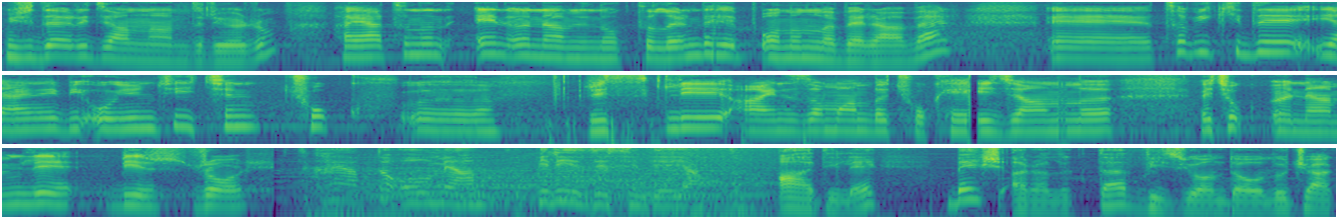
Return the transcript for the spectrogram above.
Müjde Arı canlandırıyorum. Hayatının en önemli noktalarında hep onunla beraber. Ee, tabii ki de yani bir oyuncu için çok e, riskli, aynı zamanda çok heyecanlı ve çok önemli bir rol. Artık hayatta olmayan biri izlesin diye yaptım. Adile 5 Aralık'ta vizyonda olacak.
